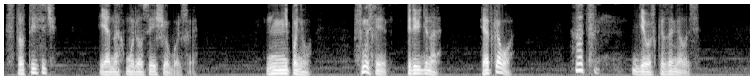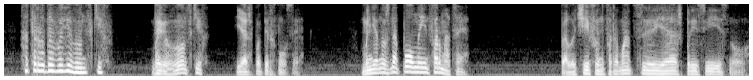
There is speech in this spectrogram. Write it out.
«Сто тысяч?» Я нахмурился еще больше. «Не понял. В смысле, переведена? И от кого?» «От...» — девушка замялась. «От рода Вавилонских». «Вавилонских?» Я аж поперхнулся. «Мне нужна полная информация». Получив информацию, я аж присвистнул.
